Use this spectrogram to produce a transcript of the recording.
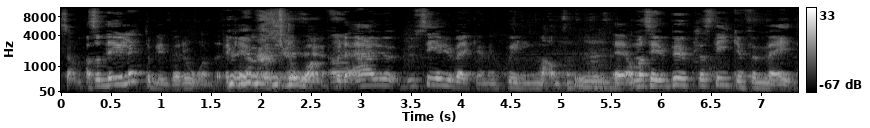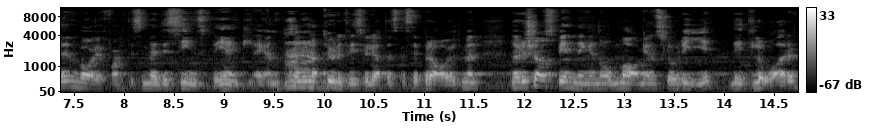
liksom? Alltså det är ju lätt att bli beroende, det kan Ja, jag förstå. För det är ju, du ser ju verkligen en skillnad. Mm. Eh, om man säger bukplastiken för mig, den var ju faktiskt medicinskt egentligen. Sen Mm. naturligtvis vill jag att den ska se bra ut men när du kör spinningen och magen slår i ditt lår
